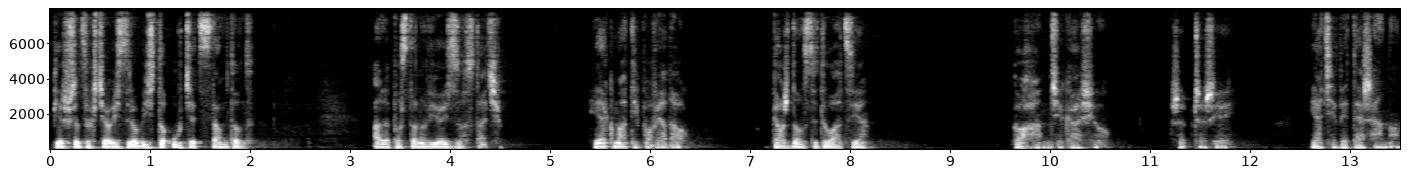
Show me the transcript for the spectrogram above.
Pierwsze, co chciałeś zrobić, to uciec stamtąd. Ale postanowiłeś zostać. Jak Mati powiadał. Każdą sytuację. Kocham cię, Kasiu. Szepczesz jej. Ja ciebie też, Anon.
